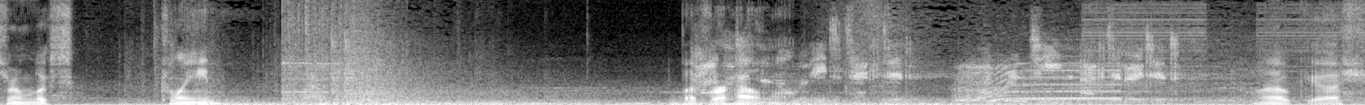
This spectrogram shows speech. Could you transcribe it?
This room looks clean. But for how long? Anomaly detected. Quarantine activated. Oh gosh.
